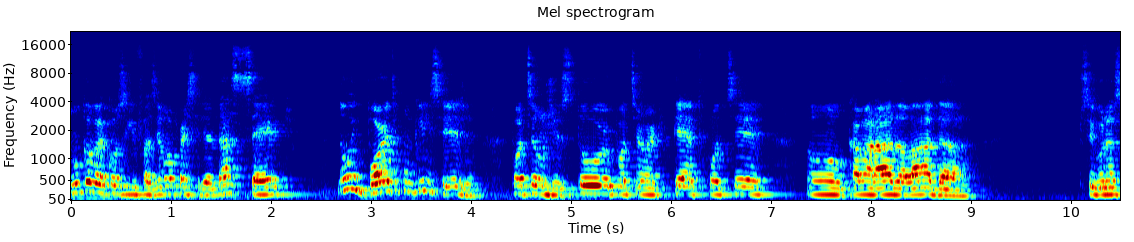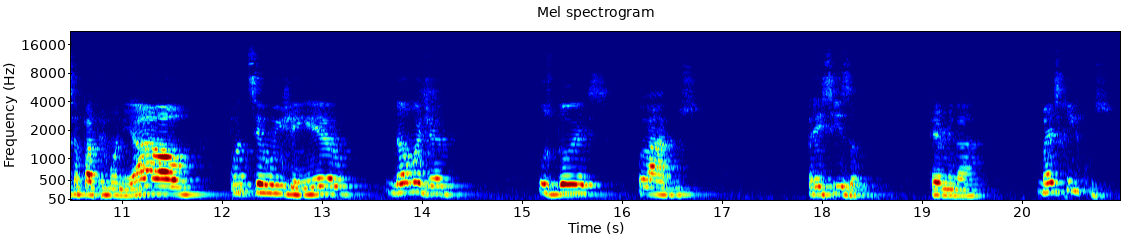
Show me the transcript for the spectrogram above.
nunca vai conseguir fazer uma parceria dar certo, não importa com quem seja. Pode ser um gestor, pode ser um arquiteto, pode ser um camarada lá da segurança patrimonial, pode ser um engenheiro, não adianta. Os dois lados precisam terminar mais ricos.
